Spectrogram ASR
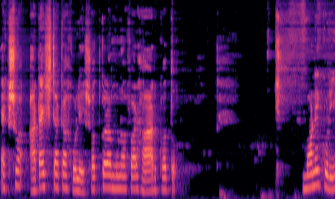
একশো আটাইশ টাকা হলে শতকরা মুনাফার হার কত? মনে করি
